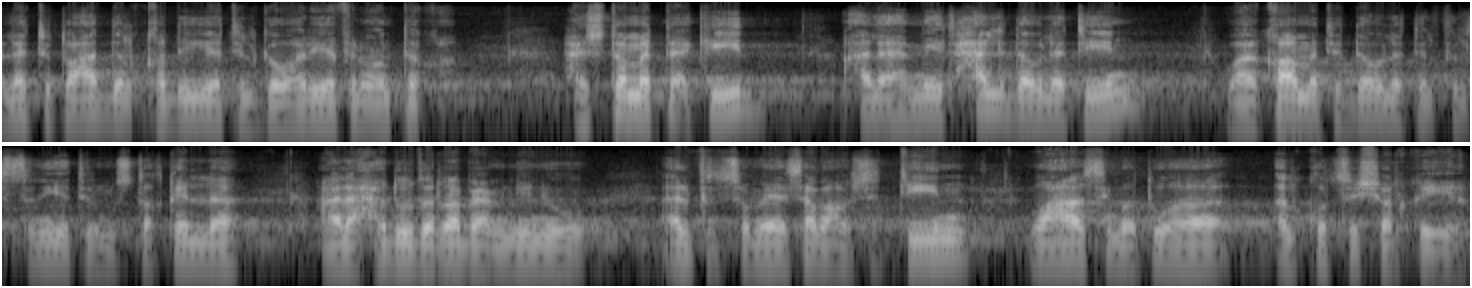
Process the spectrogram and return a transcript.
التي تعد القضية الجوهرية في المنطقة حيث تم التأكيد على أهمية حل دولتين وإقامة الدولة الفلسطينية المستقلة على حدود الرابع من يونيو 1967 وعاصمتها القدس الشرقية.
